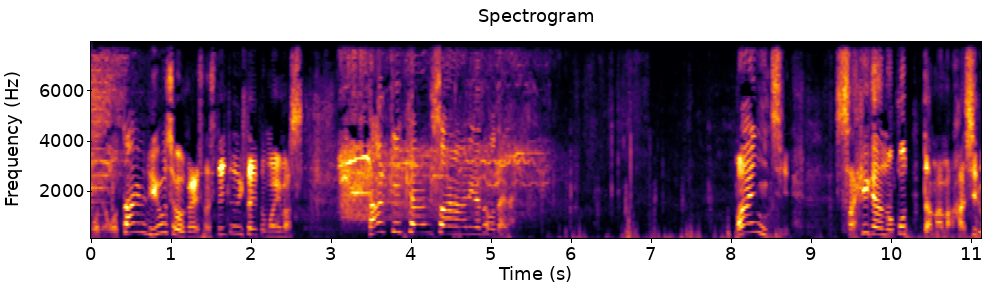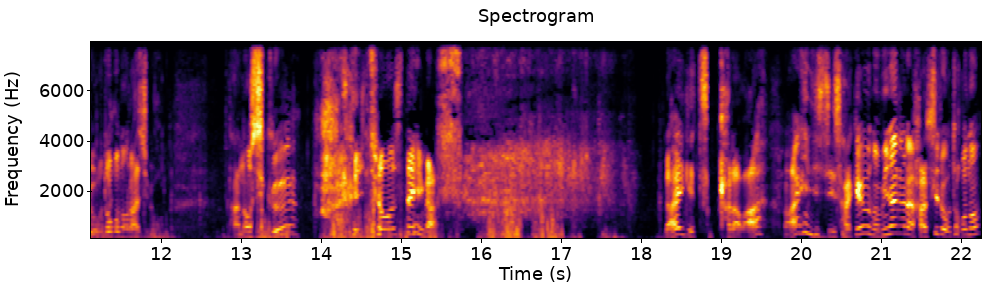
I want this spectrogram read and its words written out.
ここでお便りを紹介させていただきたいと思います。たけちゃんさんありがとうございます。毎日酒が残ったまま走る男のラジオ。楽しく拝聴しています。来月からは毎日酒を飲みながら走る男の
